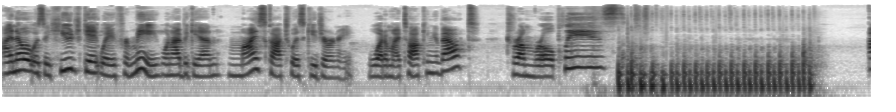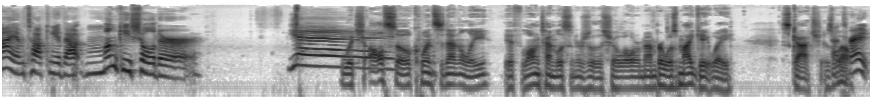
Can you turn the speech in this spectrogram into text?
I know it was a huge gateway for me when I began my Scotch whiskey journey. What am I talking about? Drum roll, please. I am talking about Monkey Shoulder. Yay! Which also, coincidentally, if longtime listeners of the show will remember, was my gateway scotch as well. That's well. right.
